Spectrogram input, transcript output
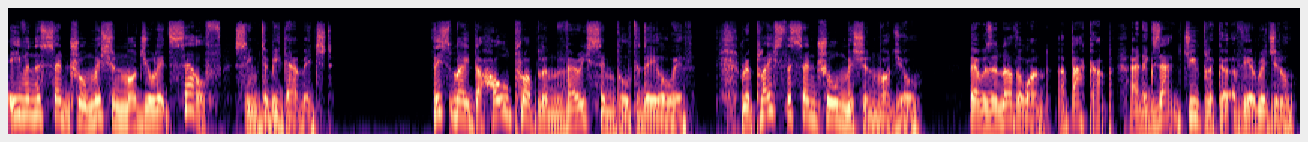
Even the central mission module itself seemed to be damaged. This made the whole problem very simple to deal with. Replace the central mission module. There was another one, a backup, an exact duplicate of the original.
